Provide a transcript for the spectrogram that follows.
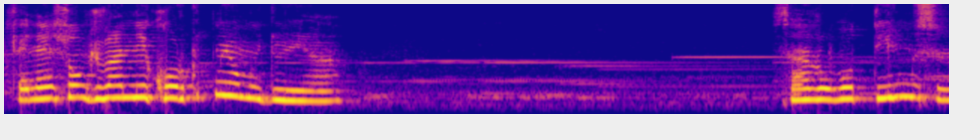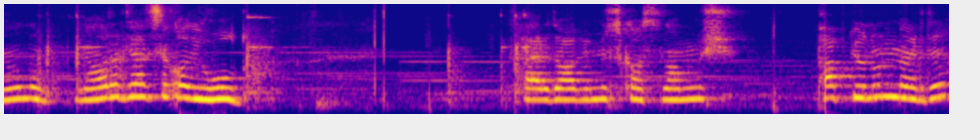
Sen en son güvenliği korkutmuyor muydun ya? Sen robot değil misin oğlum? Ne ara gerçek ayı oldu? Ferdi abimiz kaslanmış. Papyonun nerede?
